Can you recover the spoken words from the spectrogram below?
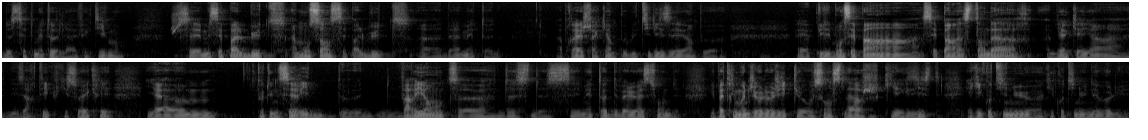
de cette méthode-là, effectivement. Je sais, mais c'est pas le but, à mon sens, c'est pas le but euh, de la méthode. Après, chacun peut l'utiliser un peu. Et puis, bon, c'est pas c'est pas un standard, bien qu'il y ait des articles qui soient écrits. Il y a toute une série de, variantes de, ces méthodes d'évaluation du patrimoine géologique au sens large qui existent et qui continuent, qui continuent d'évoluer.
